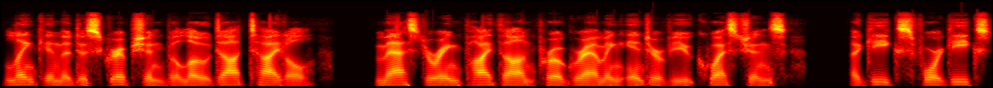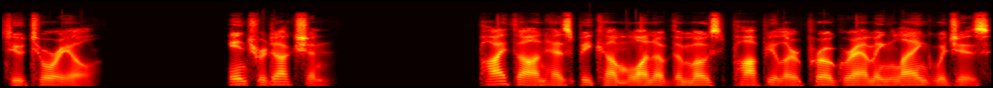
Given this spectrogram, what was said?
link in the description below. Title, Mastering Python Programming Interview Questions, a GeeksforGeeks tutorial. Introduction Python has become one of the most popular programming languages,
